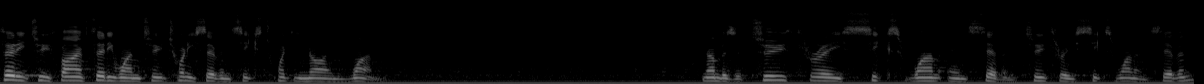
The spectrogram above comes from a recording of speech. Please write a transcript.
32 5, 31 2, 27 6, 29 1. Numbers are 2, 3, 6, 1 and 7. 2, 3, 6, 1 and 7.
